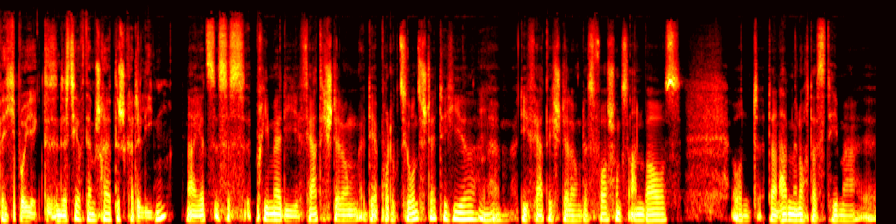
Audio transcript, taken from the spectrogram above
Welche Projekte sind das, die auf deinem Schreibtisch gerade liegen? Na, jetzt ist es primär die Fertigstellung der Produktionsstätte hier, mhm. ähm, die Fertigstellung des Forschungsanbaus. Und dann haben wir noch das Thema äh,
